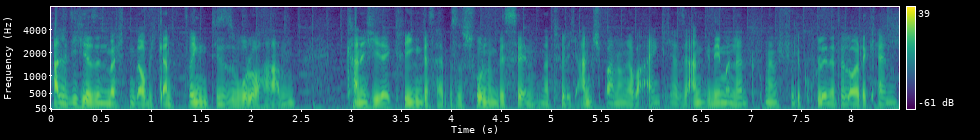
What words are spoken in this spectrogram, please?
Alle, die hier sind, möchten, glaube ich, ganz dringend dieses Volo haben. Kann nicht jeder kriegen, deshalb ist es schon ein bisschen natürlich Anspannung, aber eigentlich sehr angenehm. Man lernt unheimlich viele coole, nette Leute kennen.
